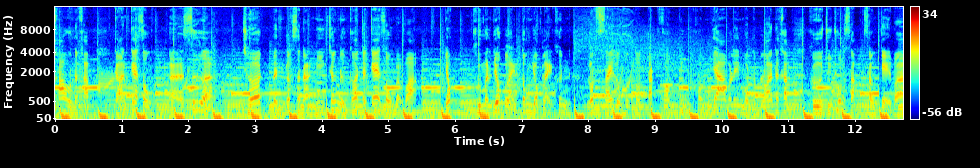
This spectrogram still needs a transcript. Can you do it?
เข้านะครับ การแก้ทรงเเสื้อเชิ้ตเป็นลักษณะนี้ช่างหนึ่งก็จะแก้ทรงแบบว่ายกคือมันยกไหล่ต้องยกไหล่ขึ้น ลดไซส์ลงเพื่อลดตัดความยุ่งความยาวอะไรหมดเรียบร้อยนะครับ คือช่วงสังสังเกตว่า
